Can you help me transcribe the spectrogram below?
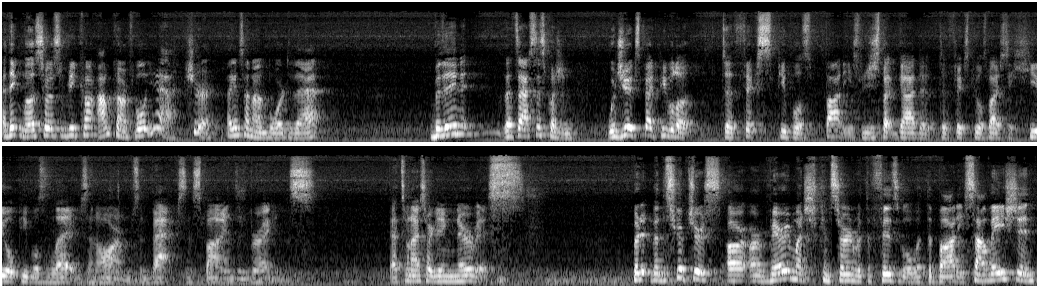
I think most of us would be com- I'm comfortable. Yeah, sure. I can sign on board to that. But then let's ask this question. Would you expect people to to fix people's bodies? Would you expect God to, to fix people's bodies, to heal people's legs and arms and backs and spines and brains? That's when I start getting nervous. But, but the scriptures are, are very much concerned with the physical, with the body. Salvation,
